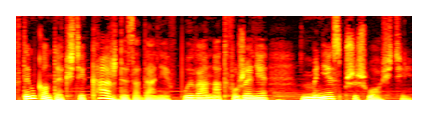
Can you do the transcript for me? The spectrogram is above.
W tym kontekście każde zadanie wpływa na tworzenie mnie z przyszłości.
